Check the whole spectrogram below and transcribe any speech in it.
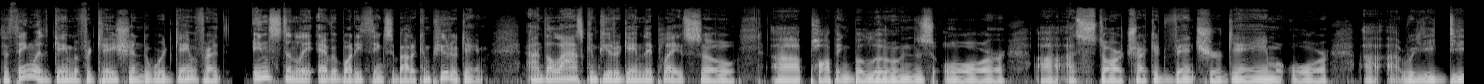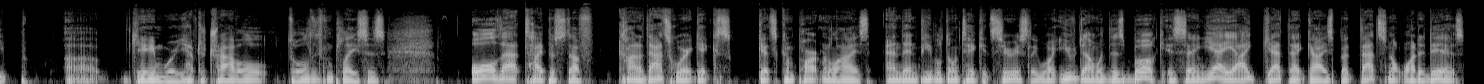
The thing with gamification, the word gamify, instantly everybody thinks about a computer game and the last computer game they played. So, uh, popping balloons or uh, a Star Trek adventure game or uh, a really deep uh, game where you have to travel to all different places. All that type of stuff, kind of that's where it gets gets compartmentalized and then people don't take it seriously. What you've done with this book is saying, yeah, yeah, I get that, guys, but that's not what it is.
